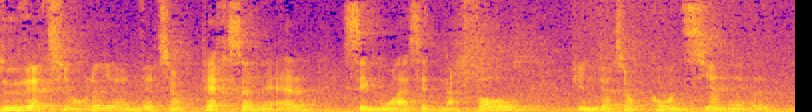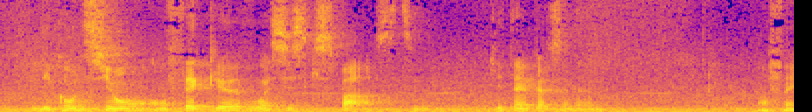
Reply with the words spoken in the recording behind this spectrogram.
deux versions. Là, il y a une version personnelle, c'est moi, c'est de ma faute, puis une version conditionnelle. Les conditions ont fait que voici ce qui se passe, qui est impersonnel. Enfin,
